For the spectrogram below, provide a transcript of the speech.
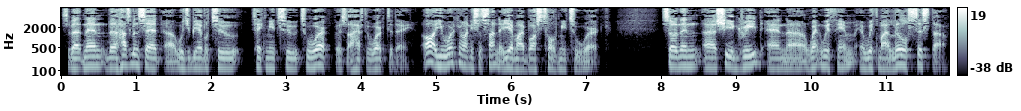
So but then the husband said, uh, would you be able to take me to, to work? Because I have to work today. Oh, are you working on Easter Sunday? Yeah, my boss told me to work. So then uh, she agreed and uh, went with him and with my little sister.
